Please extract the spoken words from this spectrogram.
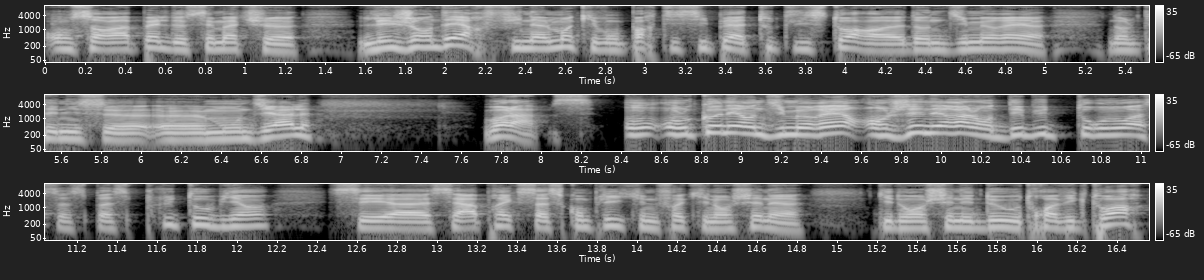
On s'en rappelle de ces matchs euh, légendaires finalement qui vont participer à toute l'histoire euh, d'Andy Murray dans le tennis mondial. Voilà, on, on le connaît Andy Murray. En général, en début de tournoi, ça se passe plutôt bien. C'est euh, après que ça se complique une fois qu'il enchaîne, euh, qu'il doit enchaîner deux ou trois victoires.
